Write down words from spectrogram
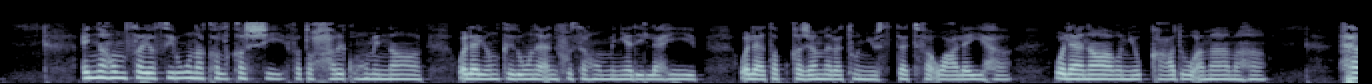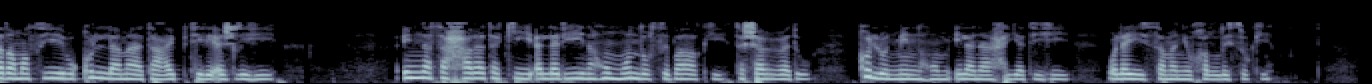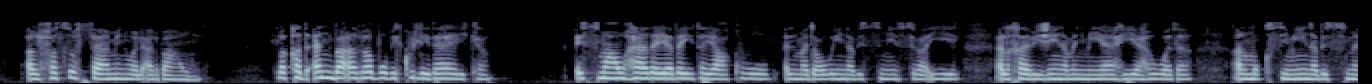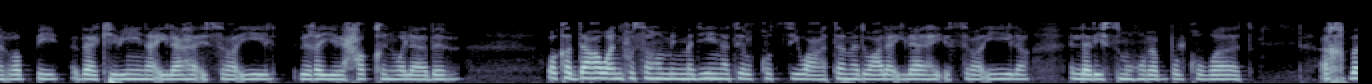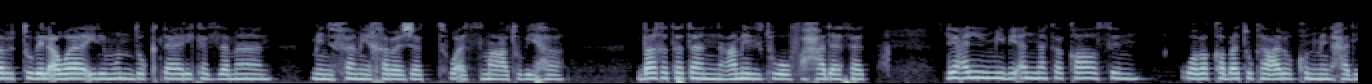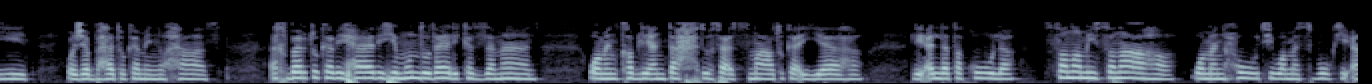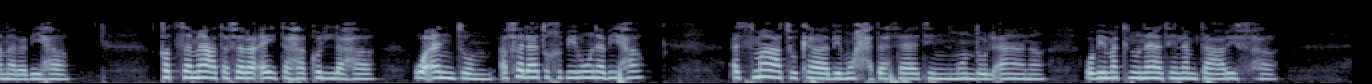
إنهم سيصيرون كالقش فتحرقهم النار ولا ينقذون أنفسهم من يد اللهيب ولا تبقى جمرة يستدفأ عليها ولا نار يقعد أمامها. هذا مصير كل ما تعبت لأجله إن سحرتك الذين هم منذ صباك تشردوا كل منهم إلى ناحيته وليس من يخلصك. الفصل الثامن والأربعون. لقد أنبأ الرب بكل ذلك. اسمعوا هذا يا بيت يعقوب المدعوين باسم إسرائيل الخارجين من مياه يهوذا المقسمين باسم الرب ذاكرين إله إسرائيل بغير حق ولا بر. وقد دعوا أنفسهم من مدينة القدس واعتمدوا على إله إسرائيل الذي اسمه رب القوات. أخبرت بالأوائل منذ ذلك الزمان من فمي خرجت وأسمعت بها. بغتة عملت فحدثت. لعلمي بأنك قاس ورقبتك عرق من حديد وجبهتك من نحاس. أخبرتك بهذه منذ ذلك الزمان ومن قبل أن تحدث أسمعتك إياها لئلا تقول صنمي صنعها ومنحوت ومسبوك أمر بها. قد سمعت فرأيتها كلها وأنتم أفلا تخبرون بها؟ أسمعتك بمحدثات منذ الآن وبمكنونات لم تعرفها.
